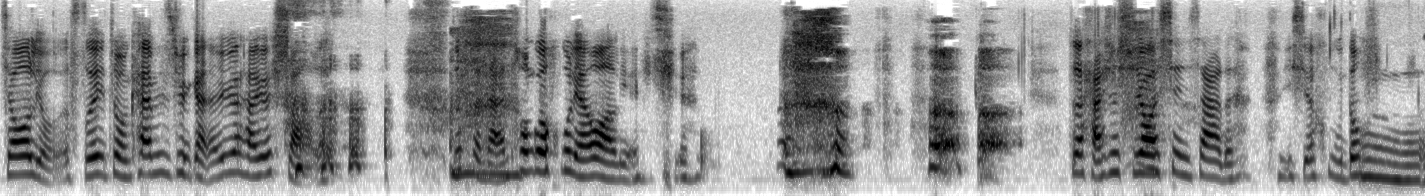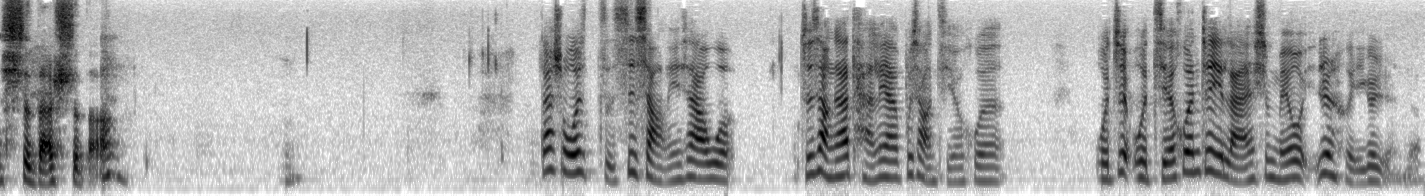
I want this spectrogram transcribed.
交流了，所以这种 chemistry 感觉越来越少了，就很难通过互联网连接。这还是需要线下的 一些互动。嗯，是的，是的，但是我仔细想了一下，我只想跟他谈恋爱，不想结婚。我这我结婚这一栏是没有任何一个人的，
